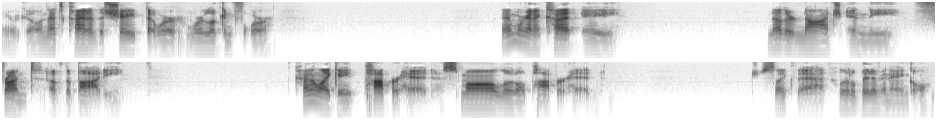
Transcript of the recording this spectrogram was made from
There we go, and that's kind of the shape that we're, we're looking for. Then we're going to cut a another notch in the front of the body, kind of like a popper head, a small little popper head, just like that, a little bit of an angle.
